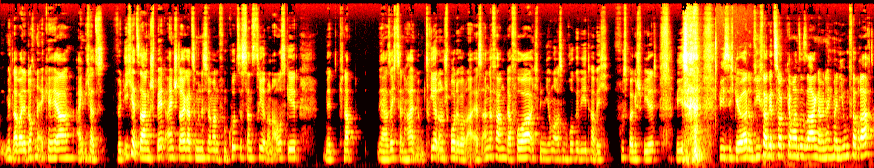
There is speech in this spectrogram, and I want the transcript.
mittlerweile doch eine Ecke her, eigentlich als, würde ich jetzt sagen, Späteinsteiger, zumindest wenn man vom Kurzdistanz-Triathlon ausgeht, mit knapp ja, 16,5 mit dem Triathlon-Sport überhaupt erst angefangen. Davor, ich bin Junge aus dem Ruhrgebiet, habe ich Fußball gespielt, wie es, wie es sich gehört und FIFA gezockt, kann man so sagen. Damit habe ich meine Jugend verbracht.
